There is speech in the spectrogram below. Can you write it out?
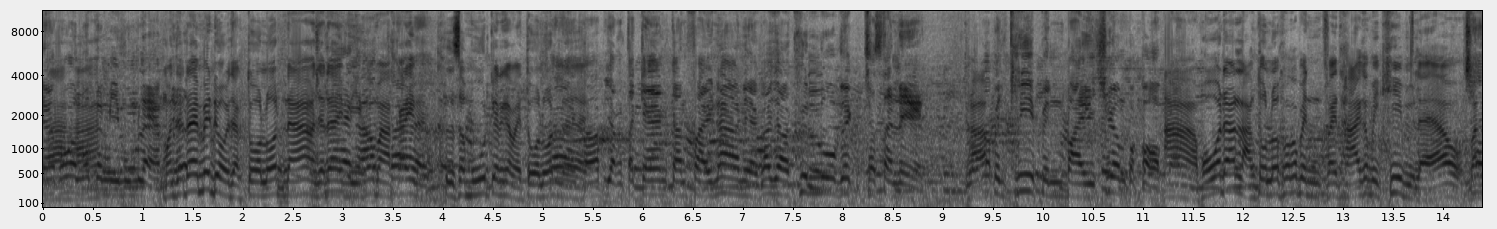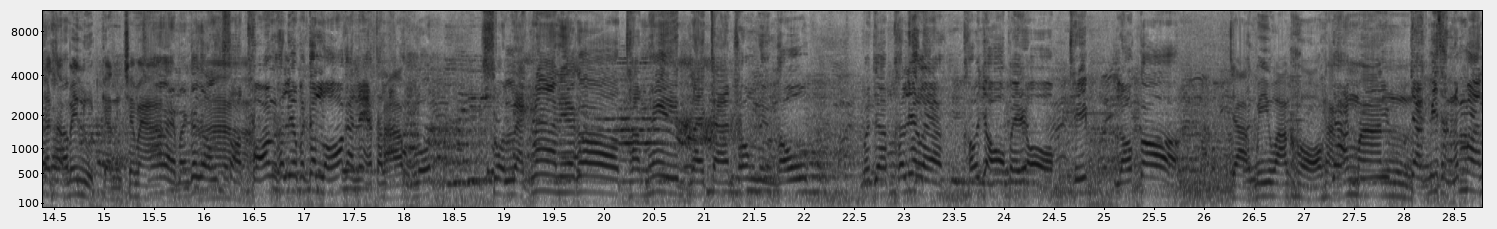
นะเพราะว่ารถมันมีมุมแหลม มันจะได้ไม่โดดจากตัวรถนะ มันจะได้มีเข้ามาใช่ใกล้ ครับ คือสมูทกันกับไอ้ตัวรถเลใช่ย ครับ อย่างตะแกรงกันไฟหน้าเนี่ยก็จะขึ้นรูปด้วยชัสเตเลตครัแล้วบก็เป็นครีบเป็นใบเชื่อมประกอบกัอ่า นเพราะว่าด้านหลังตัวรถเขาก็เป็นไฟท้ายก็มีคีบอยู่แล้ว มันก็ใช่ครัจะบไม่หลุดกันใช่ไหม ใช่ มันก็จะสอดคล้องเขาเรียกมันก็ล้อกันในอัตลักษณ์ของรถ ส่วนแหลกหน้าเนี่ยก็ทำให้รายการช่องหนึ่งเขามันจะเขาเรียกอะไรอะเขาจะออกไปออกทริป แล้วก็ จากมีวางของถังน้ำมัน อยากมีถังน้ำมัน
